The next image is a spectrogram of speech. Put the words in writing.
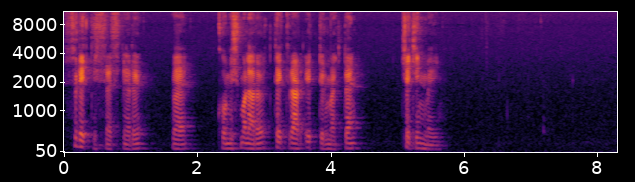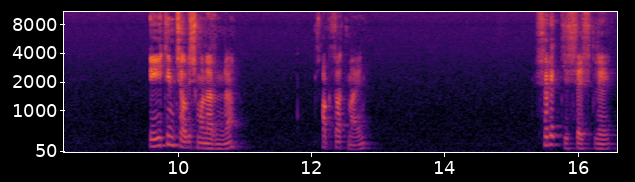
sürekli sesleri ve konuşmaları tekrar ettirmekten çekinmeyin. Eğitim çalışmalarını aksatmayın. Sürekli sesli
